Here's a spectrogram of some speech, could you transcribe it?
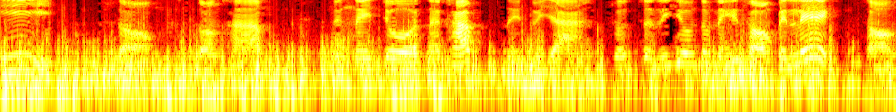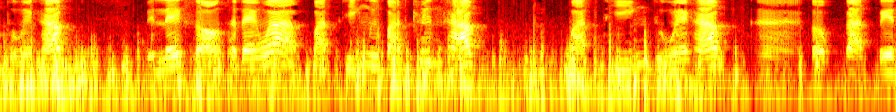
ที่ 2 ถูกต้องครับ ในโจทย์นะครับ ในตัวอย่างทศนิยมตำแหน่งที่ 2 เป็นเลข 2 ถูกไหมครับ เป็นเลข 2 แสดงว่าปัดทิ้งหรือปัดขึ้นครับปัดทิ้งถูกไหมครับอ่าก็ปัดเป็น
